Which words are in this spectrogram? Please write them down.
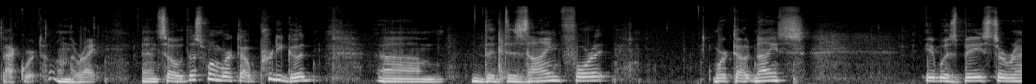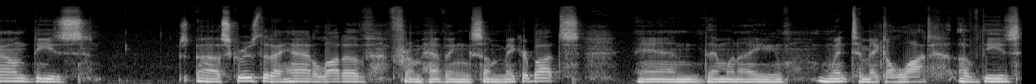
backward on the right. And so this one worked out pretty good. Um, the design for it worked out nice. It was based around these uh, screws that I had a lot of from having some MakerBots. And then when I went to make a lot of these,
